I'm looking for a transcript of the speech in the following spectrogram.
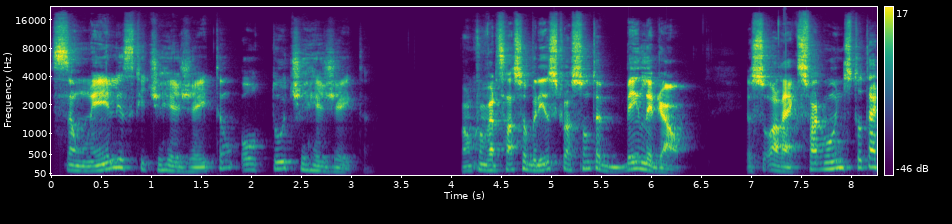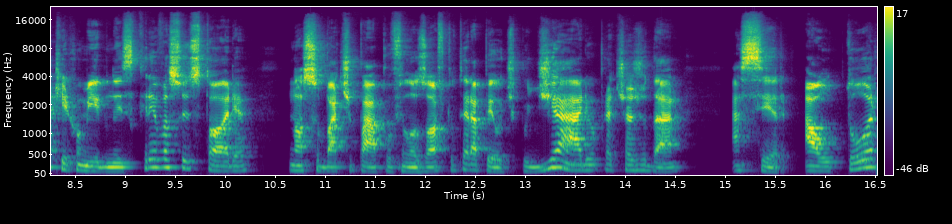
São eles que te rejeitam ou tu te rejeita? Vamos conversar sobre isso que o assunto é bem legal. Eu sou Alex Fagundes, tu tá aqui comigo no Escreva Sua História, nosso bate-papo filosófico terapêutico diário para te ajudar a ser autor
